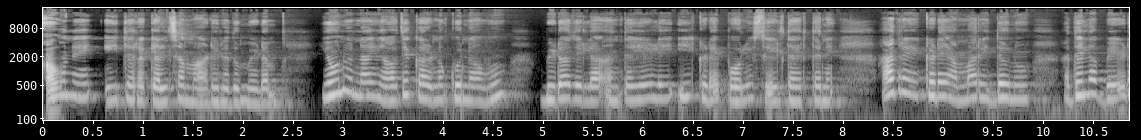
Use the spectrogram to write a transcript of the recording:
ಅವನೇ ಈ ಥರ ಕೆಲಸ ಮಾಡಿರೋದು ಮೇಡಮ್ ಇವನನ್ನು ಯಾವುದೇ ಕಾರಣಕ್ಕೂ ನಾವು ಬಿಡೋದಿಲ್ಲ ಅಂತ ಹೇಳಿ ಈ ಕಡೆ ಪೊಲೀಸ್ ಹೇಳ್ತಾ ಇರ್ತಾನೆ. ಆದರೆ ಈ ಕಡೆ ಅಮ್ಮರಿದ್ದವನು ಅದೆಲ್ಲ ಬೇಡ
